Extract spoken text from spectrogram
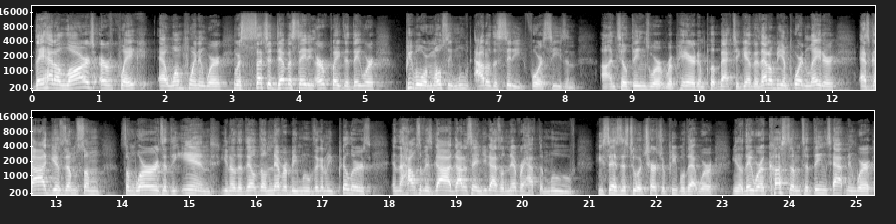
They had a large earthquake at one point in where it was such a devastating earthquake that they were people were mostly moved out of the city for a season uh, until things were repaired and put back together. That'll be important later as God gives them some some words at the end, you know, that they'll they'll never be moved. They're going to be pillars in the house of his God. God is saying you guys will never have to move. He says this to a church of people that were, you know, they were accustomed to things happening where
